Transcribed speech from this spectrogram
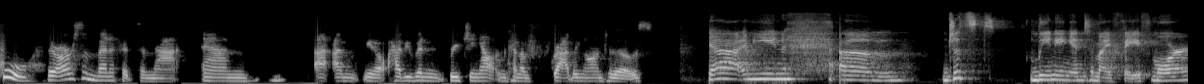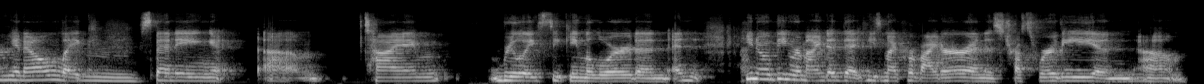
whew, there are some benefits in that. And I, I'm, you know, have you been reaching out and kind of grabbing onto those? Yeah, I mean, um, just leaning into my faith more, you know, like mm. spending um, time really seeking the Lord and and you know being reminded that He's my provider and is trustworthy and um,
